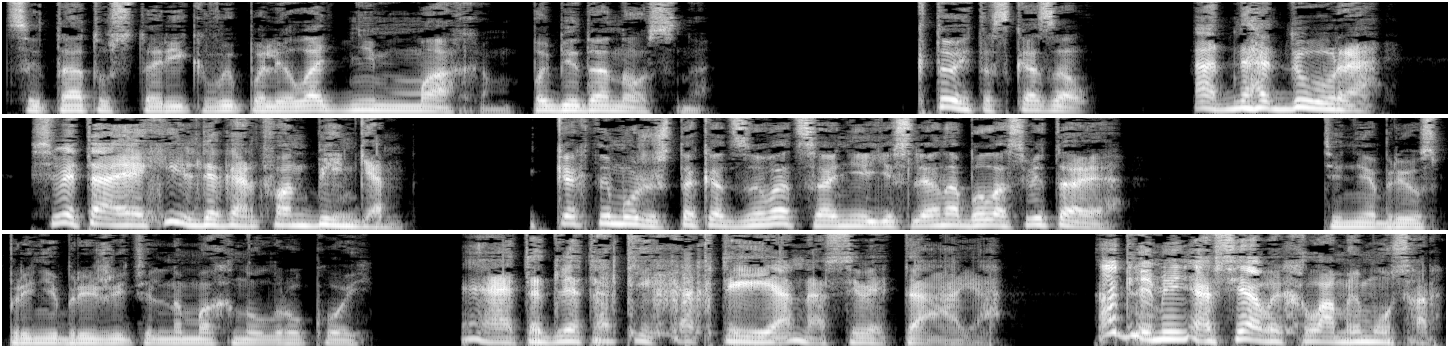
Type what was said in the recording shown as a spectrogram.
Цитату старик выпалил одним махом, победоносно. Кто это сказал? Одна дура! Святая Хильдегард фон Бинген! Как ты можешь так отзываться о ней, если она была святая? Тенебриус пренебрежительно махнул рукой. Это для таких, как ты, она святая. А для меня все вы хлам и мусор.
